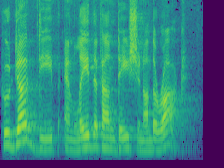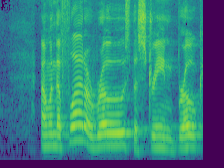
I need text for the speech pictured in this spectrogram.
who dug deep and laid the foundation on the rock. And when the flood arose, the stream broke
